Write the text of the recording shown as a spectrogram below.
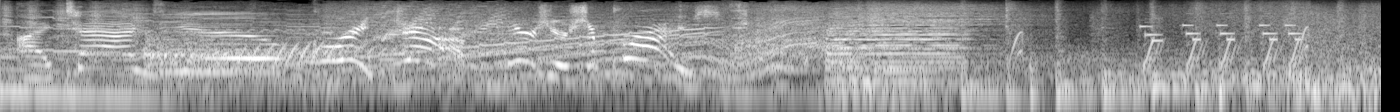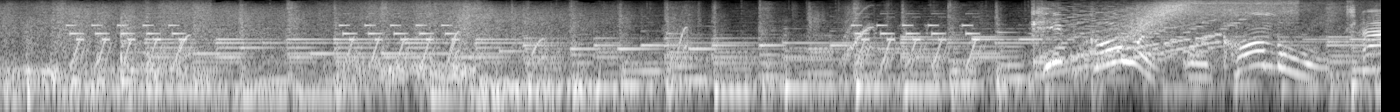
I tagged you! Great job. Here's your surprise. Keep going or Combo will tag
